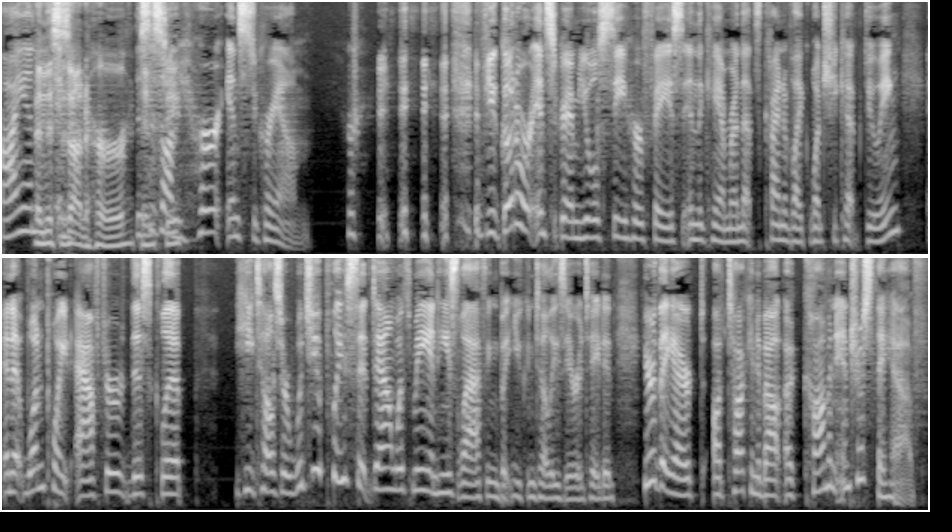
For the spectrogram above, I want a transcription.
Ian, and this is on her. this is on her Instagram. if you go to her Instagram, you will see her face in the camera, and that's kind of like what she kept doing. And at one point after this clip, he tells her, "Would you please sit down with me?" And he's laughing, but you can tell he's irritated. Here they are uh, talking about a common interest they have.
